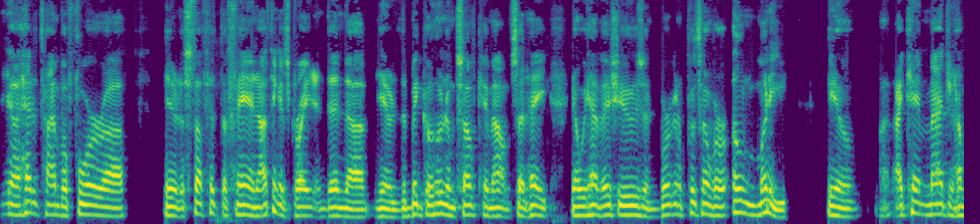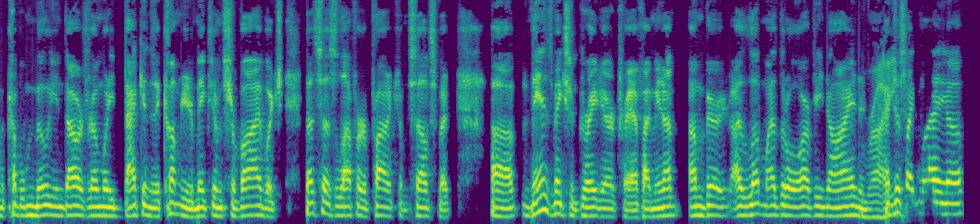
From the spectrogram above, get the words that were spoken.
you know, ahead of time before uh, you know the stuff hit the fan. I think it's great. And then uh, you know the big Kahuna himself came out and said, "Hey, you know we have issues, and we're going to put some of our own money." You know, I- can't imagine having a couple million dollars of our own money back into the company to make them survive, which that says a lot for the product themselves. But uh, Vans makes a great aircraft. I mean, I'm I'm very I love my little RV9, and I just like my uh,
